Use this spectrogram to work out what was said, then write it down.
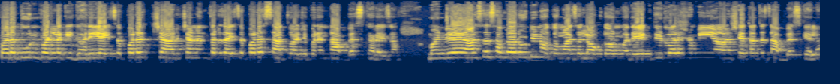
परत ऊन पडलं की घरी यायचं परत चारच्या नंतर जायचं परत सात वाजेपर्यंत अभ्यास करायचा. म्हणजे असं सगळं रुटीन होतं माझं लॉकडाऊन मध्ये. एक दीड वर्ष मी शेतातच अभ्यास केला.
